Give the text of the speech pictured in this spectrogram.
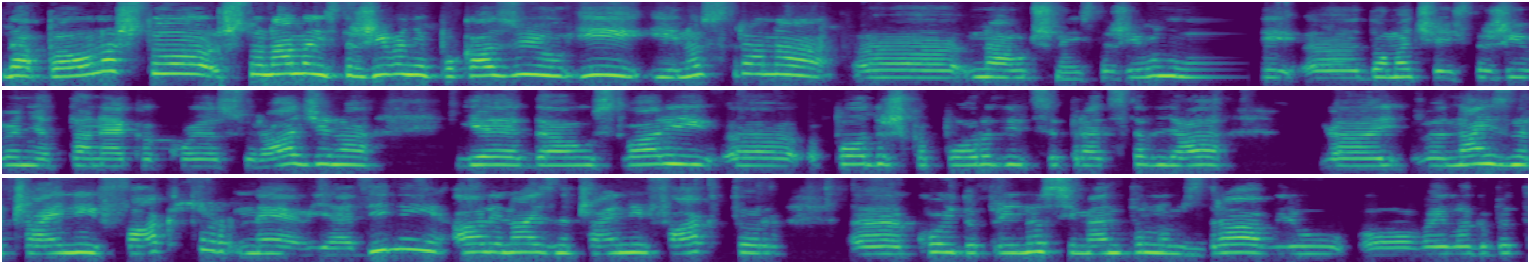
Da, pa ono što, što nama istraživanje pokazuju i inostrana uh, naučna istraživanja, E, domaća istraživanja, ta neka koja su rađena, je da u stvari e, podrška porodice predstavlja e, najznačajniji faktor, ne jedini, ali najznačajniji faktor koji doprinosi mentalnom zdravlju ovaj, LGBT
